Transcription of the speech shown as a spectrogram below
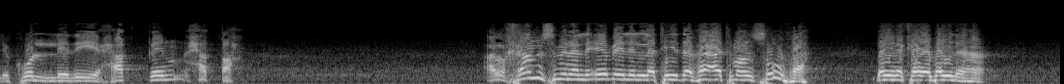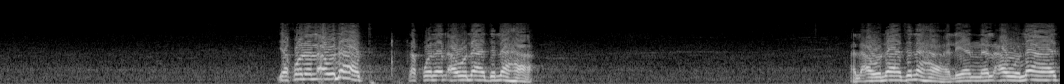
لكل ذي حق حقه. الخمس من الإبل التي دفعت منصوفة بينك وبينها. يقول الأولاد نقول الأولاد لها. الأولاد لها لأن الأولاد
